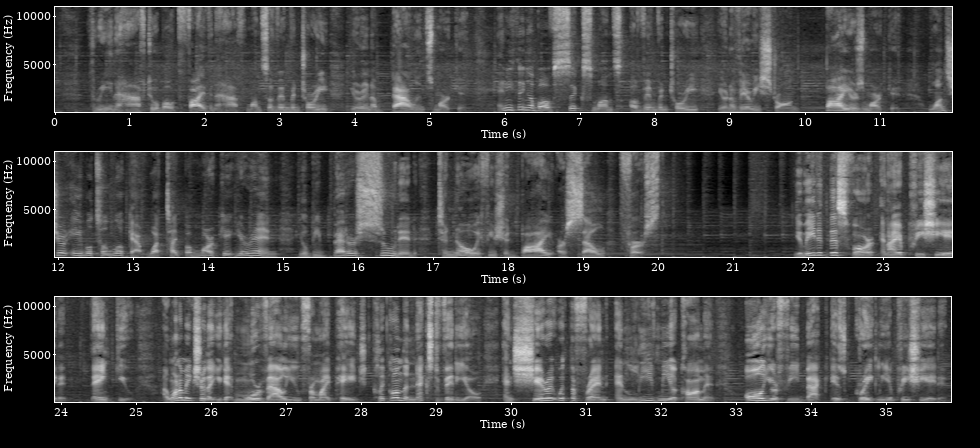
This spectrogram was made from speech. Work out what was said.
Three and a half to about five and a half months of inventory, you're in a balance market. Anything above six months of inventory, you're in a very strong buyer's market. Once you're able to look at what type of market you're in, you'll be better suited to know if you should buy or sell first. You made it this far, and I appreciate it. Thank you. I want to make sure that you get more value from my page. Click on the next video and share it with a friend and leave me a comment. All your feedback is greatly appreciated.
